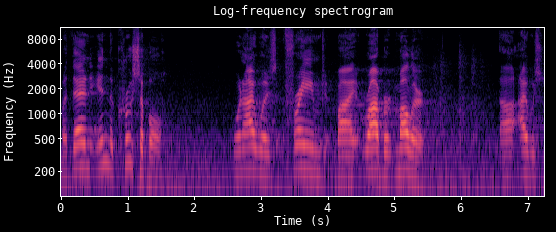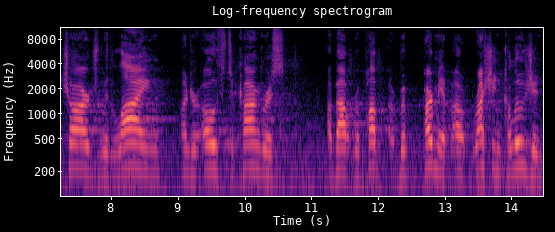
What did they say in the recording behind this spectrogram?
But then in the crucible, when I was framed by Robert Mueller, uh, I was charged with lying under oath to Congress about, Repub- uh, pardon me, about Russian collusion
